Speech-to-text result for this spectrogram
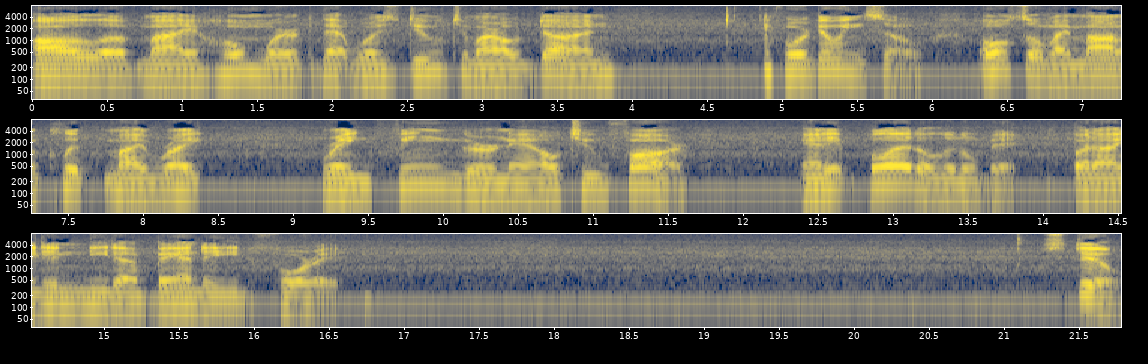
all of my homework that was due tomorrow done before doing so. Also, my mom clipped my right ring fingernail too far, and it bled a little bit, but I didn't need a band-aid for it. Still,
